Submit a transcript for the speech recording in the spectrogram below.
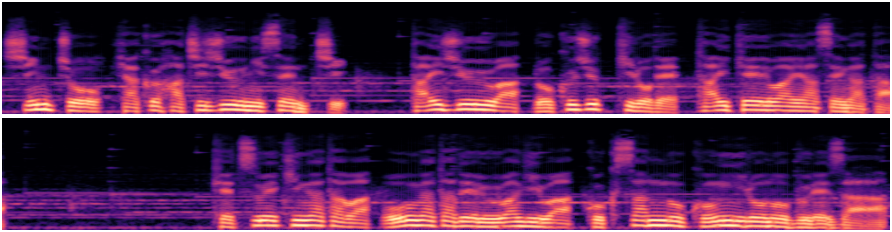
身長182センチ、体重は60キロで体型は痩せ型。血液型は大型で上着は国産の紺色のブレザ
